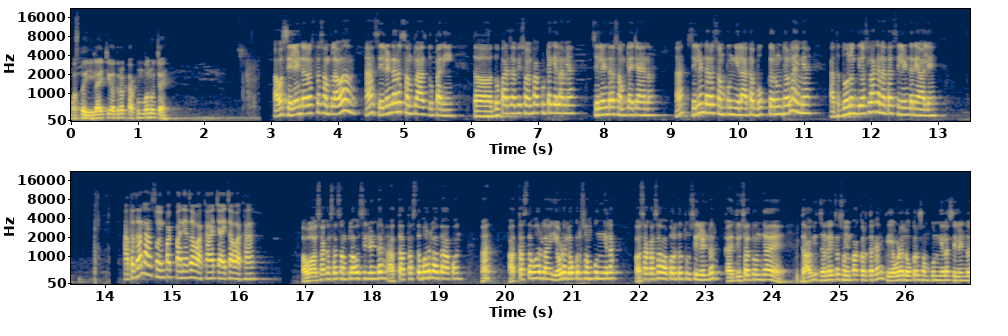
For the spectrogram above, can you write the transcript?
मस्त इलायची अद्रक टाकून बनव चाय. अहो सिलेंडरच तर संपला व हा? सिलेंडरच संपला आज दुपारी. तर दुपारचा बी स्वयंपाक कुठे गेला म्या? सिलेंडर संपल्याच्या आहे ना हा? सिलेंडर संपून गेला. आता बुक करून ठेवलाय म्या. आता दोनच दिवस लागेल आता सिलेंडर यावाले. आता झाला स्वयंपाक पाण्याचा वाखा चायचा वाखा. अहो असा कसा संपला हो सिलेंडर? आत्ता आत्ताच तर भरला होता आपण. हा? आत्ताच तर भरला. एवढा लवकर संपून गेला. असा कसा वापरतो तू सिलेंडर? काय दिवसातून काय? दहा वीस जणांचा स्वयंपाक करतं काय? की एवढ्या लवकर संपून गेला सिलेंडर?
